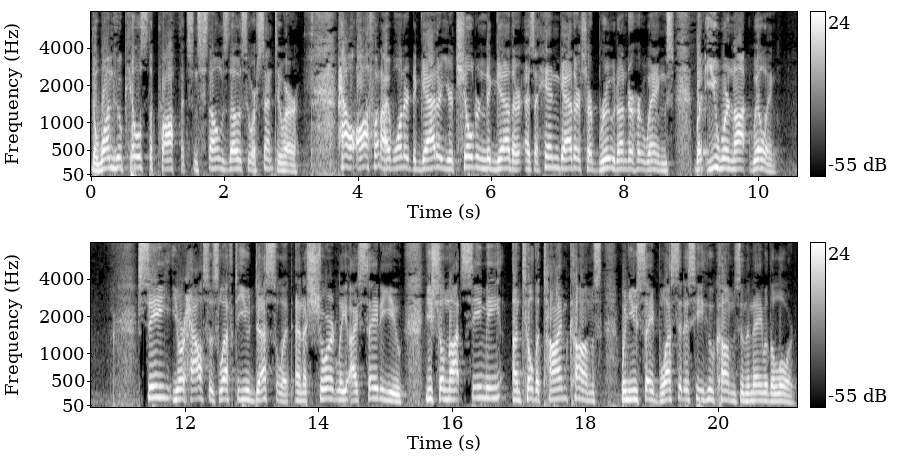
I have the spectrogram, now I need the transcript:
the one who kills the prophets and stones those who are sent to her. How often I wanted to gather your children together as a hen gathers her brood under her wings, but you were not willing. See, your house is left to you desolate, and assuredly I say to you, you shall not see me until the time comes when you say, Blessed is he who comes in the name of the Lord.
